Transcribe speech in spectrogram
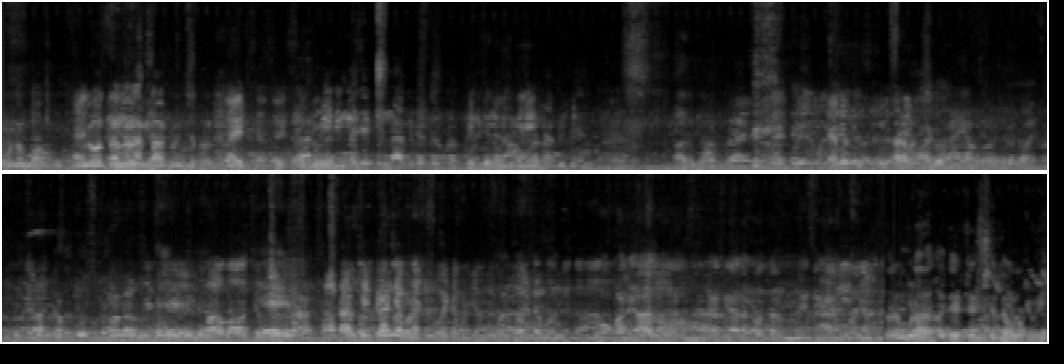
కుటుంబం. మీరు వద్దన్నా నాకు సహకరించదు రైట్ సార్ రైట్ సార్ మీటింగ్లో చెప్పిన నా బిడ్డకు కూడా అందరం కూడా అదే టెన్షన్లో ఉంటుంది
